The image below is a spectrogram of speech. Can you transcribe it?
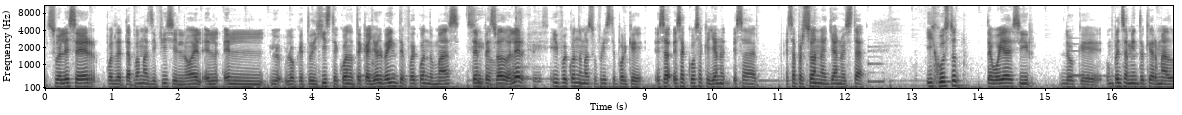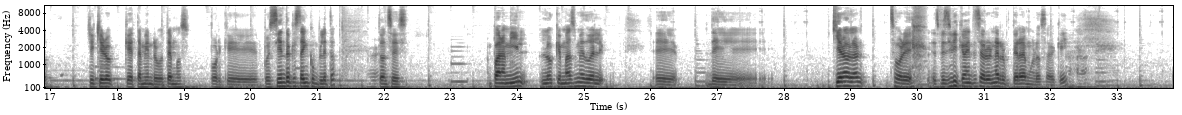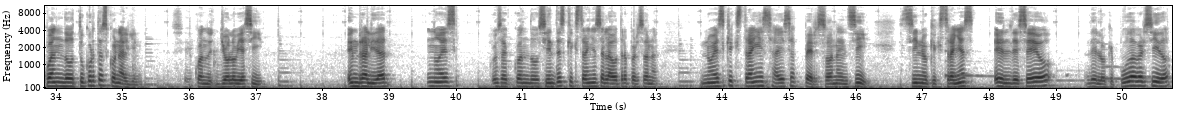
suele ser pues la etapa más difícil, ¿no? El, el, el lo, lo, que tú dijiste, cuando te cayó el 20 fue cuando más te sí, empezó a doler. Sufrí, y fue cuando más sufriste porque esa, esa cosa que ya no, esa, esa persona ya no está. Y justo te voy a decir lo que, un pensamiento que he armado, que quiero que también rebotemos porque pues siento que está incompleto. Entonces, para mí lo que más me duele eh, de... Quiero hablar sobre, específicamente sobre una ruptura amorosa, ¿ok? Ajá. Cuando tú cortas con alguien, Sí. cuando yo lo vi así, en realidad no es, o sea, cuando sientes que extrañas a la otra persona, no es que extrañes a esa persona en sí, sino que extrañas el deseo de lo que pudo haber sido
